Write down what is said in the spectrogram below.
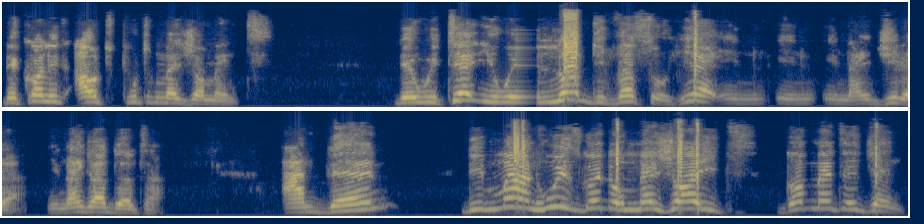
they call it output measurement. They will tell you will load the vessel here in, in, in Nigeria, in Niger Delta. And then the man who is going to measure it, government agent,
